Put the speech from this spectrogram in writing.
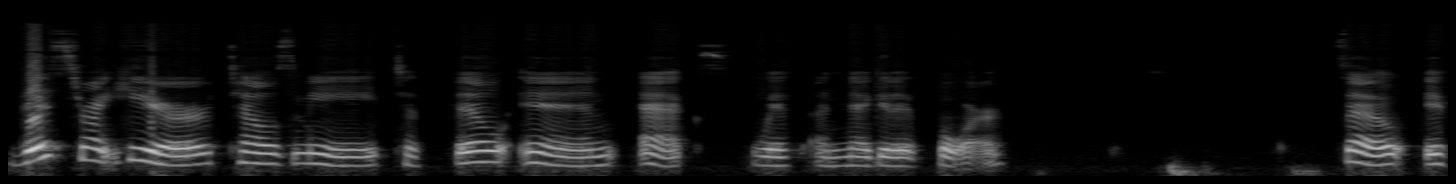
this right here tells me to fill in X with a negative 4. So if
